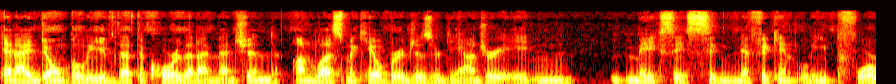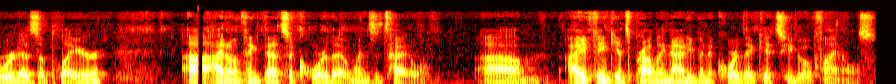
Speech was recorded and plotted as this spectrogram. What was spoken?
and I don't believe that the core that I mentioned, unless Mikal Bridges or DeAndre Ayton makes a significant leap forward as a player, uh, I don't think that's a core that wins a title. Um, I think it's probably not even a core that gets you to a finals.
